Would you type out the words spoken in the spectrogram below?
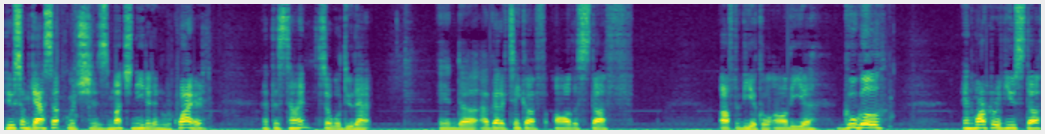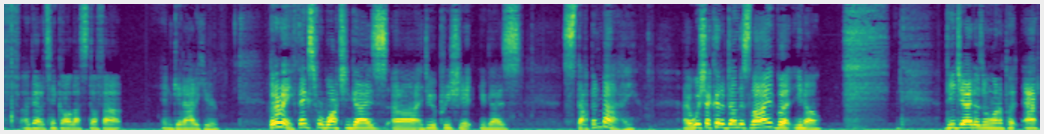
do some gas up, which is much needed and required at this time. So we'll do that. And uh, I've got to take off all the stuff off the vehicle, all the uh, Google and Marco review stuff. I've got to take all that stuff out and get out of here. But anyway, thanks for watching, guys. Uh, I do appreciate you guys stopping by. I wish I could have done this live, but you know, DJI doesn't want to put act,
